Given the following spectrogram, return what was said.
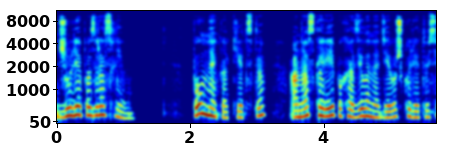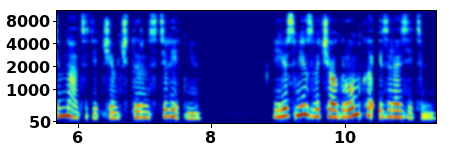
Джулия повзрослела. Полное кокетство, она скорее походила на девушку лет восемнадцати, чем четырнадцатилетнюю. Ее смех звучал громко и заразительно.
